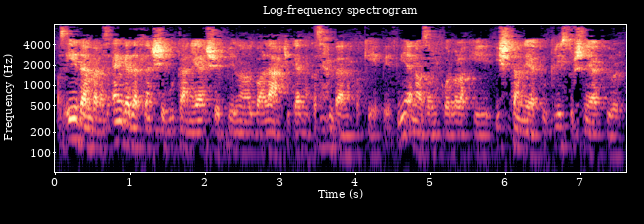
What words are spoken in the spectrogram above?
Az édenben, az engedetlenség utáni első pillanatban látjuk ennek az embernek a képét. Milyen az, amikor valaki Isten nélkül, Krisztus nélkül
